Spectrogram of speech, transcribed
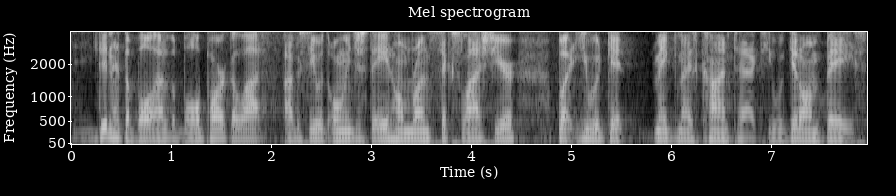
didn't hit the ball out of the ballpark a lot, obviously with only just the eight home runs, six last year, but he would get make nice contact. He would get on base.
